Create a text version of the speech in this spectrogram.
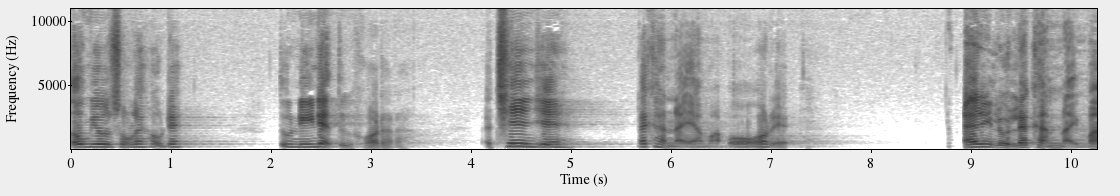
သုံးမျိုးဆိုလည်းဟုတ်တယ်သူနီးနဲ့သူဟောတာအချင်းချင်းလက်ခံနိုင်ရမှာပေါ့တဲ့အဲ့ဒီလိုလက်ခံနိုင်မှ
